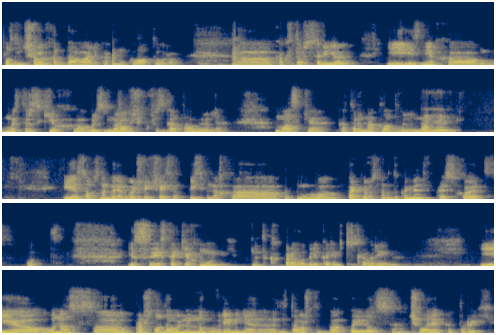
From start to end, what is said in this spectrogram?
после чего их отдавали как макулатуру, э, как вторсырье, и из них э, в мастерских бальзамировщиков изготавливали маски, которые накладывали на мумию. И, собственно говоря, большая часть вот письменных папирусных документов происходит вот из, из таких мумий. Это, как правило, греко-римское время. И у нас э, прошло довольно много времени для того, чтобы появился человек, который,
